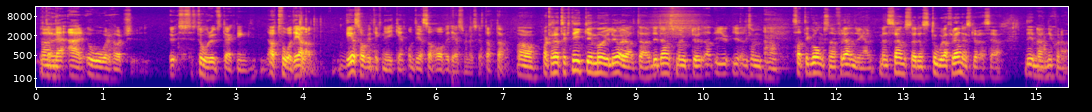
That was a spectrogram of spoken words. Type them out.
Utan Nej. det är oerhört stor utsträckning ja, tvådelad. Dels har vi tekniken och dels så har vi det som det ska stötta. Ja, man kan säga att tekniken möjliggör ju allt det här. Det är den som har gjort det, ju- ju- liksom, Ja. satt igång sådana här förändringar. Men sen så är den stora förändringen skulle jag säga, det är människorna.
